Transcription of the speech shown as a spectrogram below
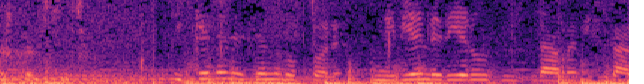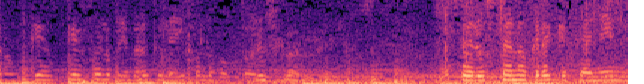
el cariciri. ¿Y qué le decían los doctores? Ni bien le dieron, la revisaron. ¿Qué, qué fue lo primero que le dijo los doctores? Es la anemia. Pero usted no cree que sea anemia.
